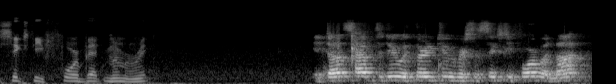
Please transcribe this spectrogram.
64-bit memory. It does have to do with 32 versus 64, but not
